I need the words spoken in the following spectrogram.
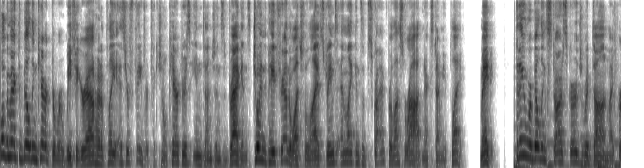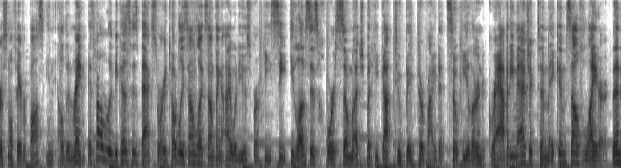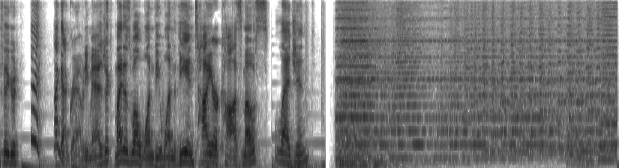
Welcome back to Building Character, where we figure out how to play as your favorite fictional characters in Dungeons & Dragons. Join the Patreon to watch the live streams and like and subscribe for less rot next time you play. Maybe. Today we're building Star Scourge Radahn, my personal favorite boss in Elden Ring. It's probably because his backstory totally sounds like something I would use for a PC. He loves his horse so much, but he got too big to ride it, so he learned gravity magic to make himself lighter. Then figured, I got gravity magic. Might as well 1v1 the entire cosmos. Legend.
